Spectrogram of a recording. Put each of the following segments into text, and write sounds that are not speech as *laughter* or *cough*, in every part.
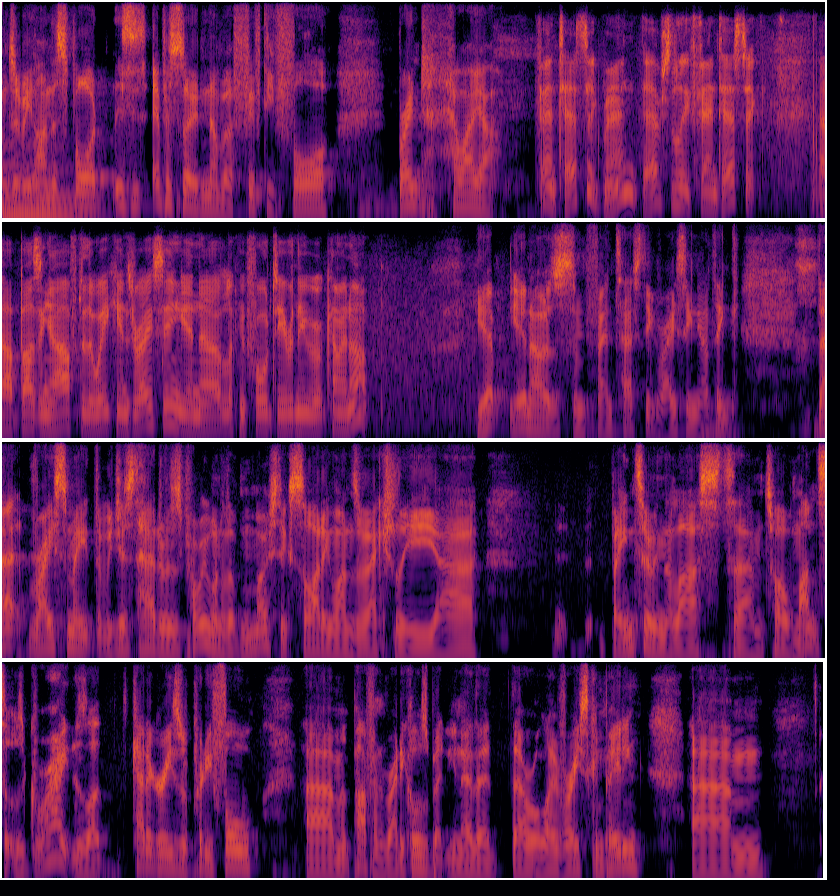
welcome to Behind the Sport. This is episode number 54. Brent, how are you? Fantastic, man. Absolutely fantastic. Uh, buzzing after the weekend's racing and uh, looking forward to everything we've got coming up. Yep, yeah, no, it was some fantastic racing. I think that race meet that we just had was probably one of the most exciting ones I've actually uh, been to in the last um, 12 months. It was great. It was like categories were pretty full, um, apart from the radicals, but you know, they they were all over East competing. Um,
